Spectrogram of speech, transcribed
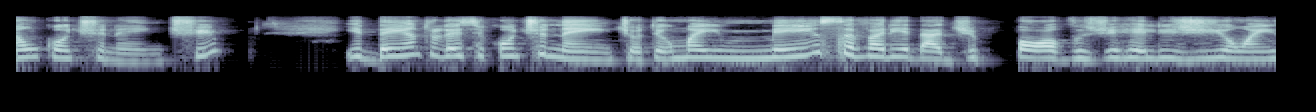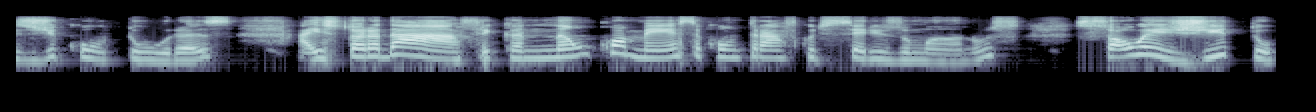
é um continente E dentro desse continente, eu tenho uma imensa variedade de povos, de religiões, de culturas. A história da África não começa com o tráfico de seres humanos. Só o Egito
